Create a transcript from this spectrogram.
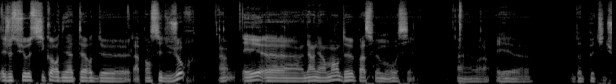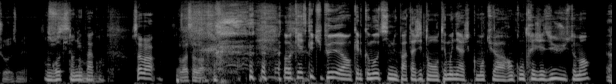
et je suis aussi coordinateur de la pensée du jour, hein, et dernièrement de Passe le mot aussi. voilà. Et d'autres petites choses. Mais en gros, tu t'ennuies pas, quoi. Ça va, ça va, ça va. ok, est-ce que tu peux, en quelques mots, aussi nous partager ton témoignage? Comment tu as rencontré Jésus, justement? Euh,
